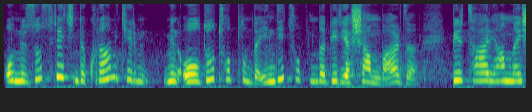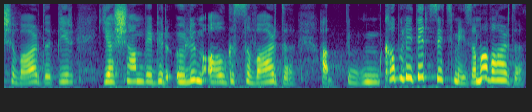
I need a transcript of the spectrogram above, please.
o nüzul sürecinde Kur'an-ı Kerim'in olduğu toplumda, indiği toplumda bir yaşam vardı. Bir tarih anlayışı vardı, bir yaşam ve bir ölüm algısı vardı. Ha, kabul ederiz etmeyiz ama vardı.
